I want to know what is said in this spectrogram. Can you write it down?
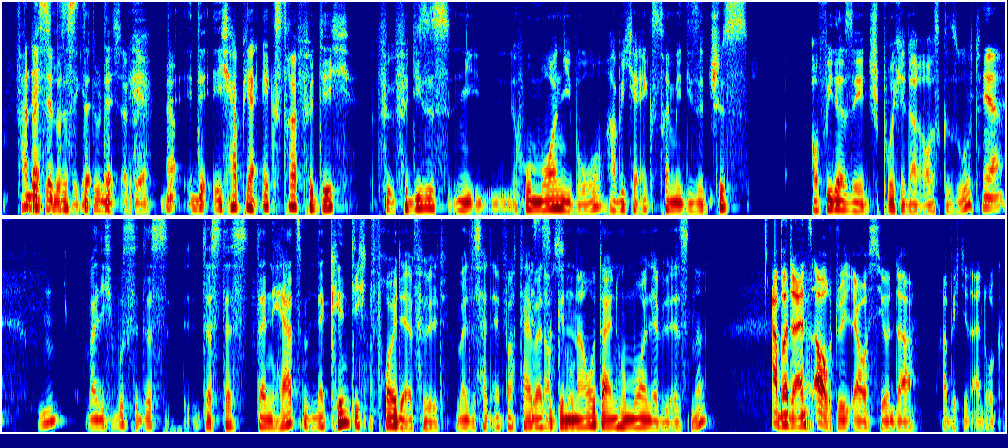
Fand weißt ich sehr lustig. Das, du nicht, okay. Ja. Ich habe ja extra für dich, für, für dieses Humorniveau, habe ich ja extra mir diese Tschüss, auf Wiedersehen Sprüche da rausgesucht. Ja. Mhm. Weil ich wusste, dass, dass das dein Herz mit einer kindlichen Freude erfüllt, weil das halt einfach teilweise genau so. dein Humorlevel ist, ne? Aber deins ja. auch durchaus hier und da, habe ich den Eindruck.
